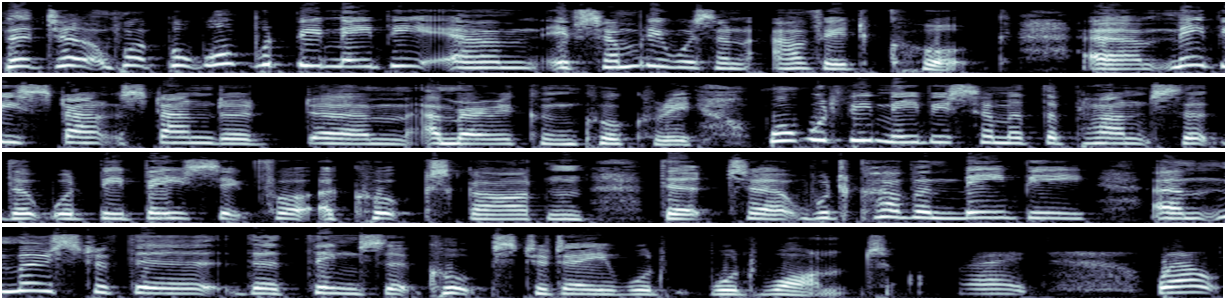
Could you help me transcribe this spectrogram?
but uh, what, but what would be maybe um, if somebody was an avid cook, um, maybe sta- standard um, American cookery, what would be maybe some of the plants that, that would be basic for a cook's garden that uh, would cover cover maybe um, most of the, the things that cooks today would, would want. Right. Well,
